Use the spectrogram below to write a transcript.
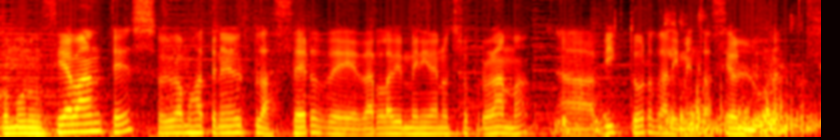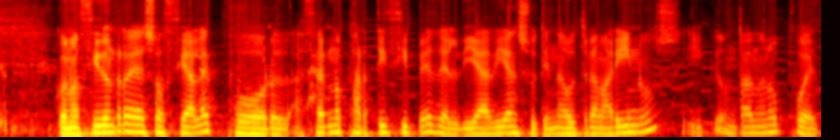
Como anunciaba antes, hoy vamos a tener el placer de dar la bienvenida a nuestro programa a Víctor de Alimentación Luna, conocido en redes sociales por hacernos partícipes del día a día en su tienda de ultramarinos y contándonos pues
